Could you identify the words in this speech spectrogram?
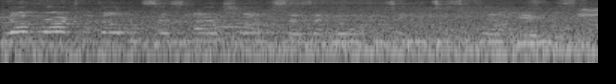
we offer our condolences and our assurances that we will continue to support you.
